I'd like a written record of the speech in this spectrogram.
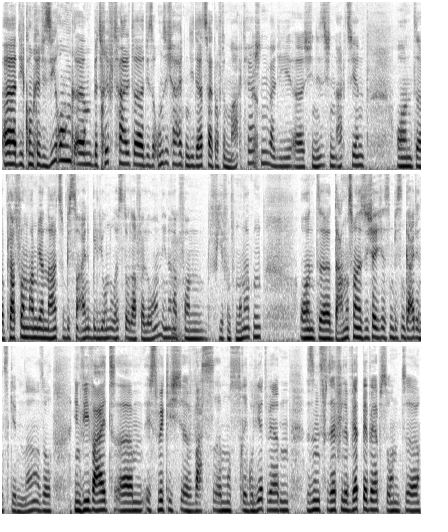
Äh, die Konkretisierung ähm, betrifft halt äh, diese Unsicherheiten, die derzeit auf dem Markt herrschen, weil die äh, chinesischen Aktien und äh, Plattformen haben ja nahezu bis zu eine Billion US-Dollar verloren innerhalb von vier, fünf Monaten. Und äh, da muss man sicherlich jetzt ein bisschen Guidance geben. Ne? Also inwieweit ähm, ist wirklich, äh, was äh, muss reguliert werden? Es sind sehr viele Wettbewerbs- und äh, äh,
